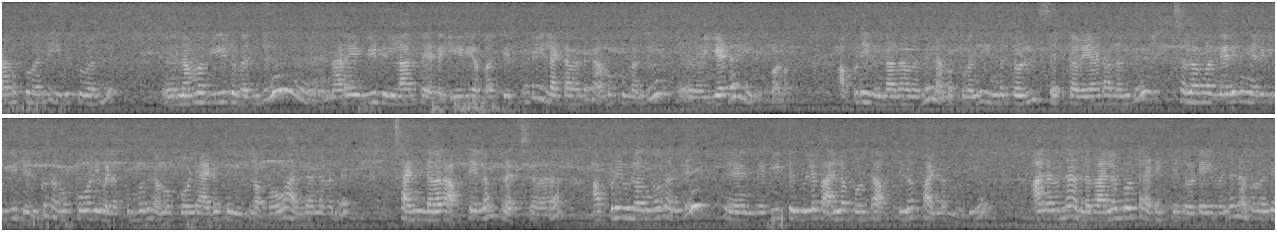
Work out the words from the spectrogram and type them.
நமக்கு வந்து இதுக்கு வந்து நம்ம வீடு வந்து நிறைய வீடு இல்லாத இடம் ஏரியா பார்த்து இருக்கணும் இல்லாட்டா வந்து நமக்கு வந்து இடம் இருக்கணும். அப்படி இருந்தால் தான் வந்து நமக்கு வந்து இந்த தொழில் செட் இடம் வந்து சிலவங்க நெருங்கி நெருங்கி வீடு இருக்கும் நம்ம கோழி வளர்க்கும் போது நம்ம கோழி அடுத்த வீட்டில் போவோம். அதனால் வந்து சண்டை வர அப்படியெல்லாம் பிரச்சனை வரும். அப்படி உள்ளவங்க வந்து இந்த வீட்டுக்குள்ளே வலை போட்டு அப்படிலாம் பண்ண முடியும். ஆனால் வந்து அந்த வலை போட்டு அடைக்கிறதோடைய வந்து நம்ம வந்து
